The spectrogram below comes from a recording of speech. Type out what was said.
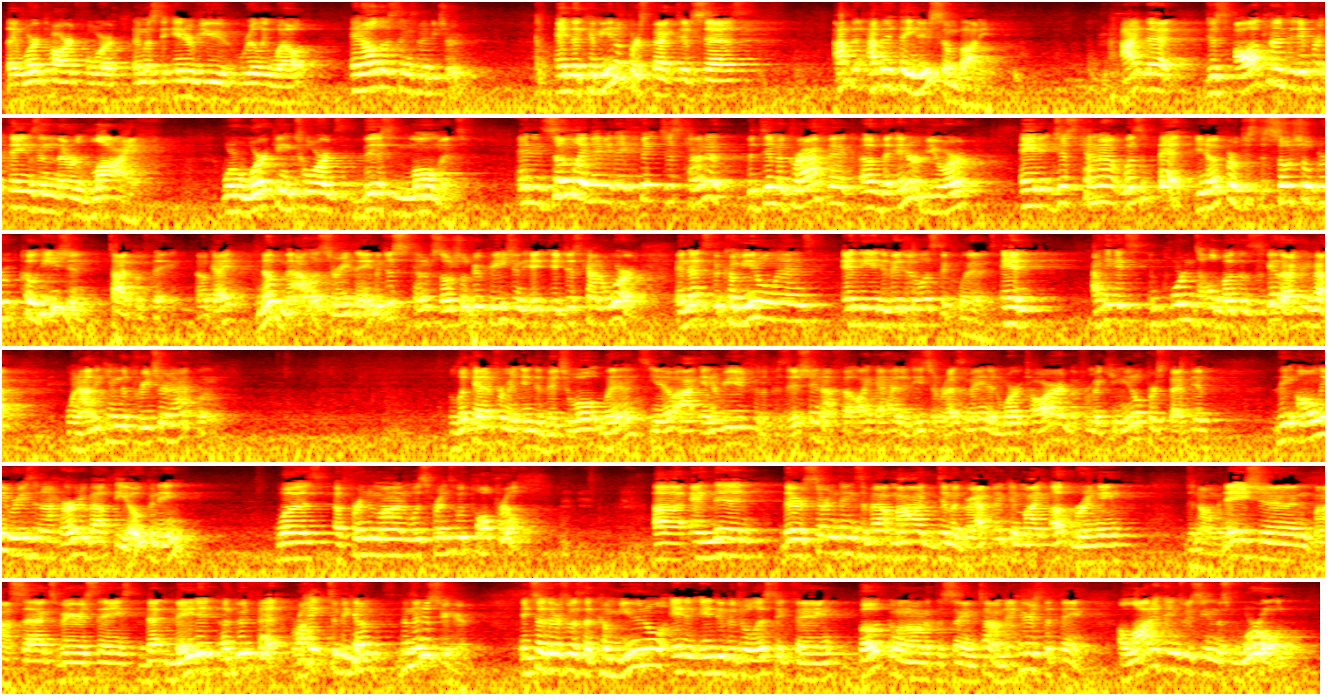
they worked hard for it, they must have interviewed really well, and all those things may be true. And the communal perspective says, I, bet, I bet they knew somebody. I bet just all kinds of different things in their life were working towards this moment. And in some way, maybe they fit just kind of the demographic of the interviewer, and it just kind of was a fit, you know, from just a social group cohesion type of thing. Okay? No malice or anything, but just kind of social group cohesion. It, it just kind of worked. And that's the communal lens and the individualistic lens. And I think it's important to hold both of those together. I think about when I became the preacher at Acklen look at it from an individual lens. You know, I interviewed for the position. I felt like I had a decent resume and worked hard. But from a communal perspective, The only reason I heard about the opening was a friend of mine was friends with Paul Prill. Uh, and then there are certain things about my demographic and my upbringing, denomination, my sex, various things, that made it a good fit, right, to become the minister here. And so there was a communal and an individualistic thing, both going on at the same time. Now, here's the thing a lot of things we see in this world,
